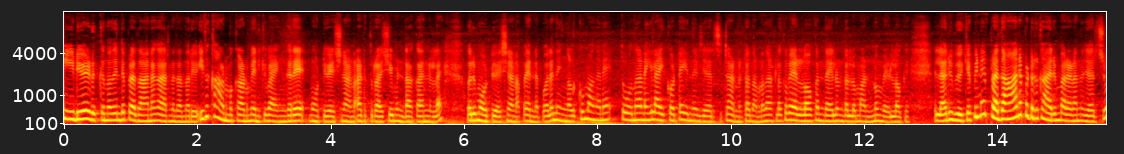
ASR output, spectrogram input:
വീഡിയോ എടുക്കുന്നതിന്റെ പ്രധാന കാരണം എന്താണെന്നറിയോ? ഇത് കാണുമ്പോൾ കാണുമ്പോൾ എനിക്ക് ഭയങ്കര മോട്ടിവേഷനാണ് അടുത്ത പ്രാവശ്യം ഉണ്ടാക്കാനുള്ള ഒരു മോട്ടിവേഷനാണ് അപ്പോൾ പോലെ നിങ്ങൾക്കും അങ്ങനെ തോന്നുകയാണെങ്കിൽ ആയിക്കോട്ടെ എന്ന് വിചാരിച്ചിട്ടാണ് കേട്ടോ നമ്മുടെ നാട്ടിലൊക്കെ വെള്ളമൊക്കെ എന്തായാലും ഉണ്ടല്ലോ മണ്ണും വെള്ളമൊക്കെ. എല്ലാവരും ഉപയോഗിക്കുക പിന്നെ പ്രധാനപ്പെട്ട ഒരു കാര്യം പറയണമെന്ന് വിചാരിച്ചു.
